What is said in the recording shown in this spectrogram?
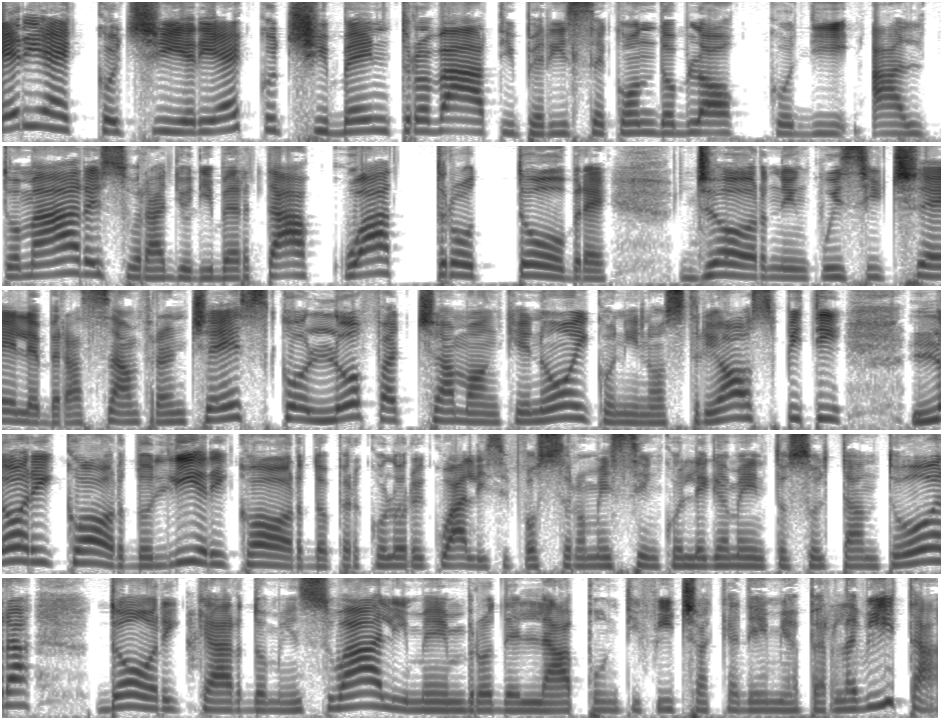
E rieccoci, rieccoci ben trovati per il secondo blocco di Alto Mare su Radio Libertà 4 4 ottobre, giorno in cui si celebra San Francesco, lo facciamo anche noi con i nostri ospiti, lo ricordo, li ricordo per coloro i quali si fossero messi in collegamento soltanto ora, Don Riccardo Mensuali, membro della Pontificia Accademia per la Vita,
